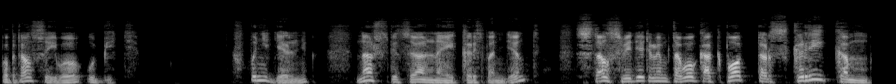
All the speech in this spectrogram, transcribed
попытался его убить. В понедельник наш специальный корреспондент стал свидетелем того, как Поттер с криком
